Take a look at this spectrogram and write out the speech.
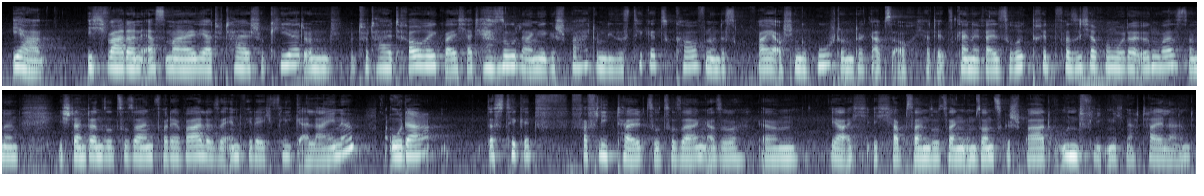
ja, ich war dann erstmal ja total schockiert und total traurig, weil ich hatte ja so lange gespart, um dieses Ticket zu kaufen und das war ja auch schon gebucht und da gab es auch, ich hatte jetzt keine Reiserücktrittversicherung oder irgendwas, sondern ich stand dann sozusagen vor der Wahl, also entweder ich fliege alleine oder das Ticket verfliegt halt sozusagen. Also ähm, ja, ich, ich habe es dann sozusagen umsonst gespart und fliege nicht nach Thailand.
